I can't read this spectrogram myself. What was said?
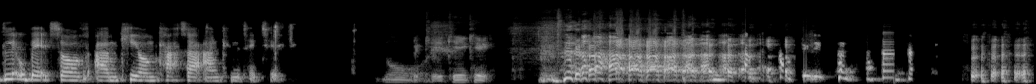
little bits of um, Kihon Kata and Kumite too. Oh. The KKK. I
